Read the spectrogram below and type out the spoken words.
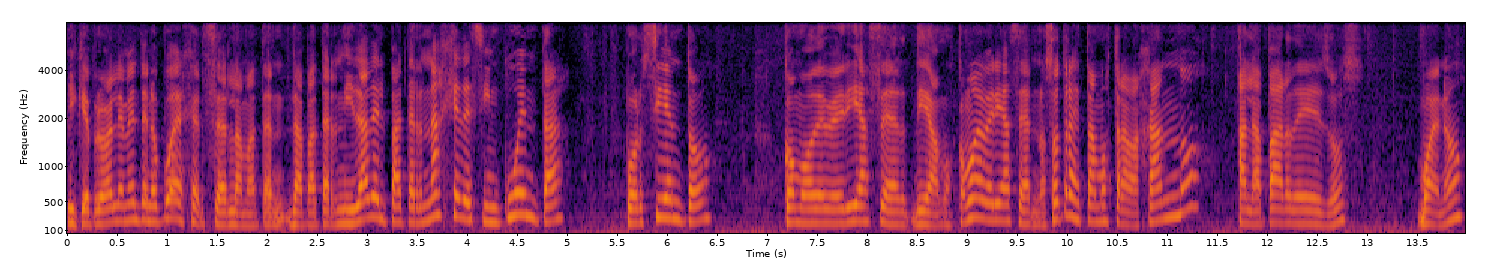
y que probablemente no puede ejercer la, la paternidad del paternaje de 50 ciento como debería ser, digamos, como debería ser. Nosotras estamos trabajando a la par de ellos. Bueno,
